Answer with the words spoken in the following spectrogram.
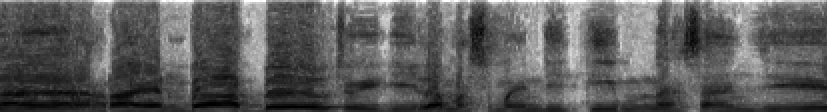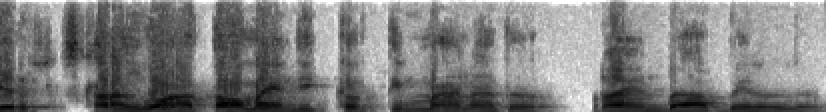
Nah, Ryan Babel, cuy gila masih main di timnas anjir. Sekarang gua nggak tahu main di klub tim mana tuh, Ryan Babel tuh.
